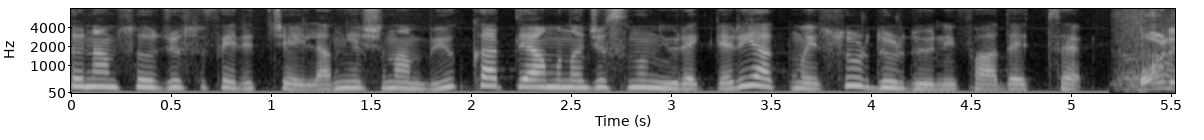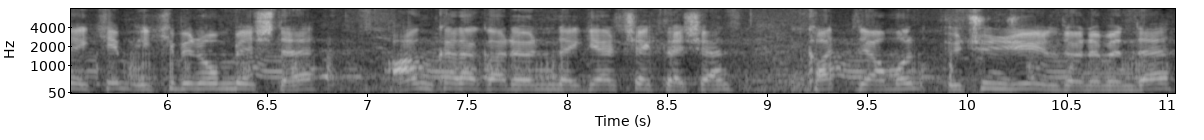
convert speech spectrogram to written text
dönem sözcüsü Ferit Ceylan, yaşanan büyük katliamın acısının yürekleri yakmayı sürdürdüğünü ifade etti. 10 Ekim 2015'te Ankara Garı önünde gerçekleşen katliamın 3. yıl dönümünde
